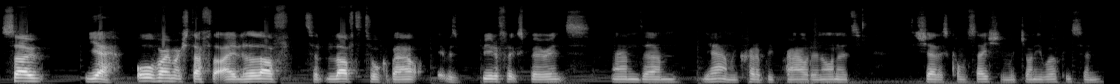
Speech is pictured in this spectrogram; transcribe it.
So, yeah, all very much stuff that I love to love to talk about. It was a beautiful experience, and um, yeah, I'm incredibly proud and honoured to share this conversation with Johnny Wilkinson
